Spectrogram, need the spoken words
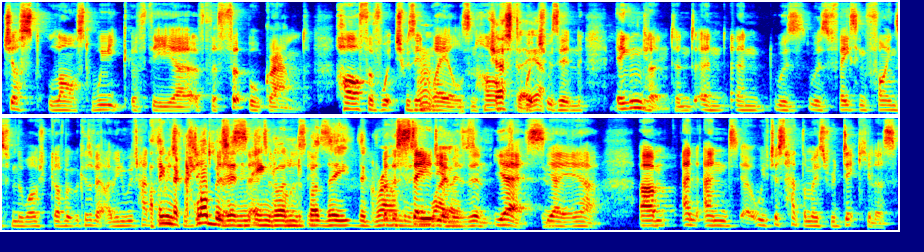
just last week of the uh, of the football ground half of which was in mm. Wales and half Chester, of which yeah. was in England, and and and was was facing fines from the Welsh government because of it. I mean, we've had. I think the club is in England, but the the ground. But the stadium is in. Is in yes, yeah, yeah, yeah. Um, and and we've just had the most ridiculous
